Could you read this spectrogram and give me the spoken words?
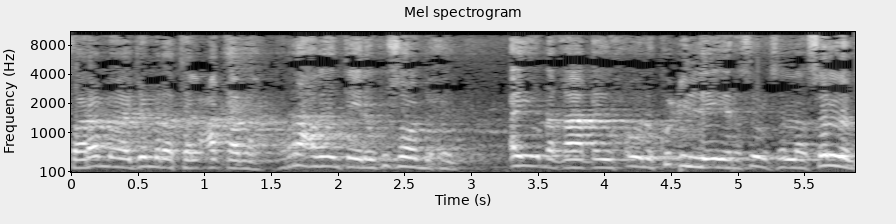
faramaa jamrata alcaqaba qoraxda intaynan ku soo bixin ayuu dhaqaaqay wuxuuna ku cilleeyey rasuulka sal slam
